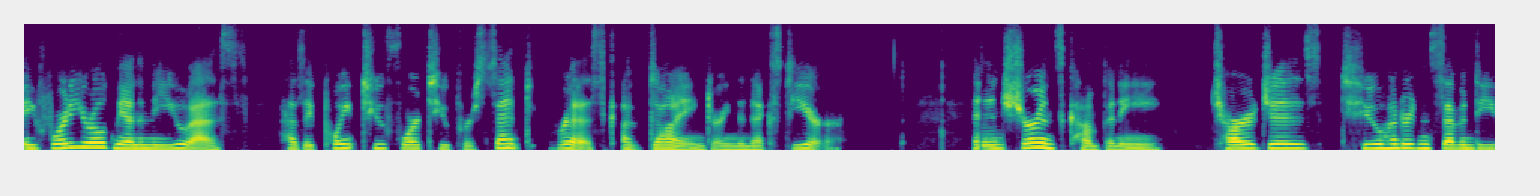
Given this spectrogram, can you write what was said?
A 40-year-old man in the U.S. has a 0.242% risk of dying during the next year. An insurance company charges $270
